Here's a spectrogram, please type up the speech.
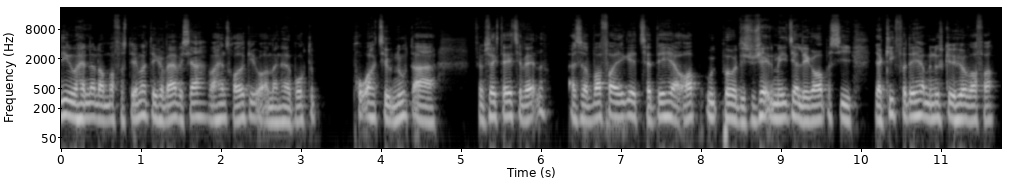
lige nu handler det om at få stemmer. Det kan være, hvis jeg var hans rådgiver, og man havde brugt det proaktivt nu, der er 5-6 dage til valget. Altså, hvorfor ikke tage det her op ud på de sociale medier og lægge op og sige, jeg gik for det her, men nu skal I høre hvorfor.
